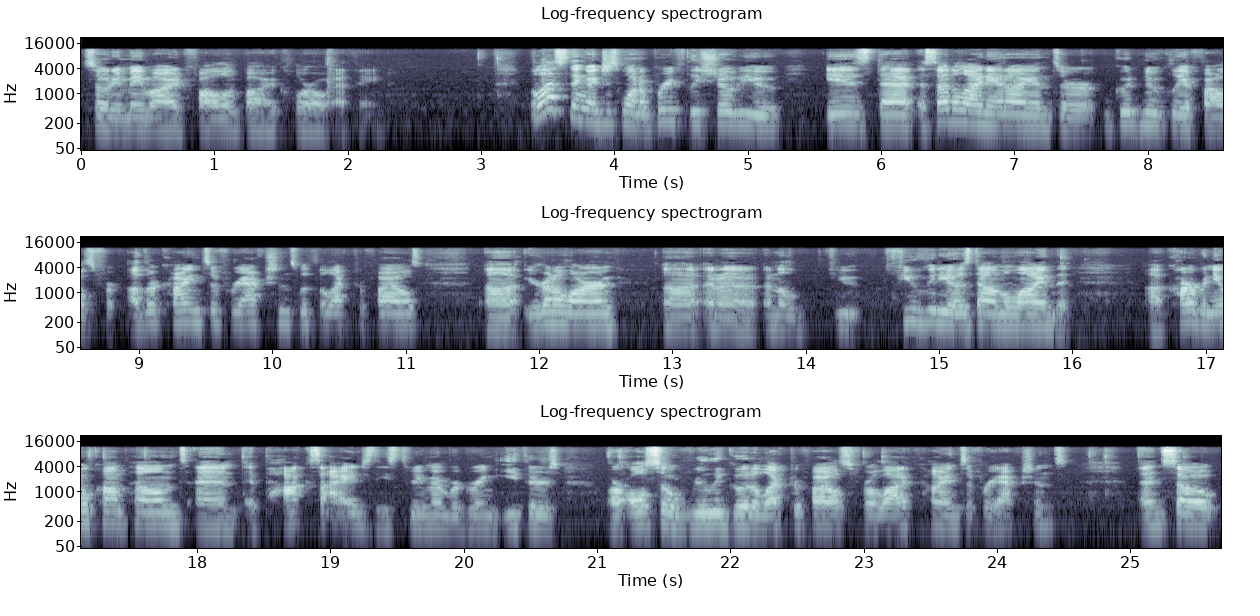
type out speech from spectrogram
sodium amide followed by chloroethane. The last thing I just want to briefly show you is that acetylene anions are good nucleophiles for other kinds of reactions with electrophiles. Uh, you're going to learn uh, in, a, in, a, few, few videos down the line that uh, carbonyl compounds and epoxides, these three-membered ring ethers, are also really good electrophiles for a lot of kinds of reactions. And so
